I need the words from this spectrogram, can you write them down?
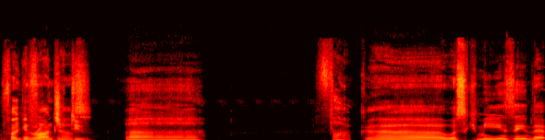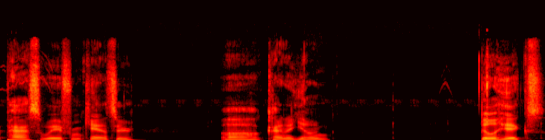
fucking Who the fuck raunchy else? too. Uh, fuck. Uh, what's the comedian's name that passed away from cancer? Uh, kind of young. Bill Hicks.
